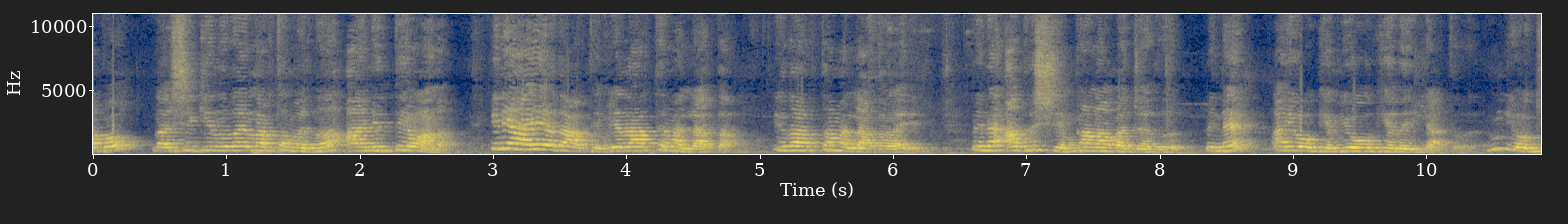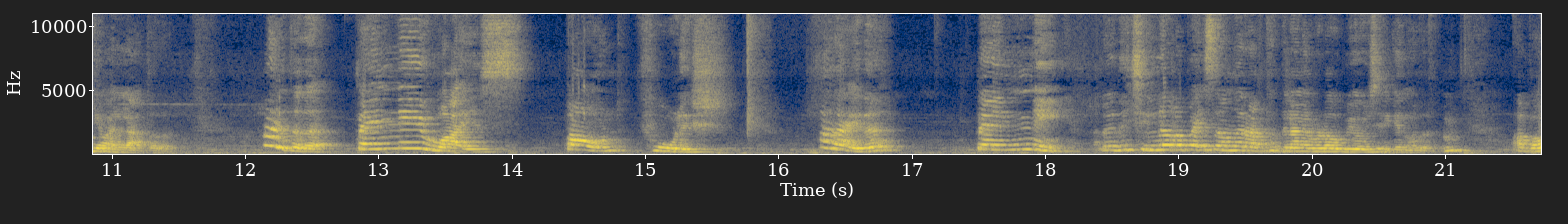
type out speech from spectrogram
അപ്പോ നശിക്കുന്നത് എന്നർത്ഥം വരുന്നത് അനിത്യമാണ്. ഇനി ആ യഥാർത്ഥ്യം യഥാർത്ഥമല്ലാത്ത യഥാർത്ഥമല്ലാത്ത കാര്യം. പിന്നെ അദൃശ്യം കാണാൻ പറ്റാത്തത്. പിന്നെ അയോഗ്യം യോഗ്യത ഇല്ലാത്തത് യോഗ്യമല്ലാത്തത്. അടുത്തത് പെന്നി വൈസ് പൗണ്ട് ഫൂളിഷ് അതായത് പെന്നി അതായത് ചില്ലറ പൈസ എന്നൊരർത്ഥത്തിലാണ് ഇവിടെ ഉപയോഗിച്ചിരിക്കുന്നത്. അപ്പോൾ അപ്പോ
